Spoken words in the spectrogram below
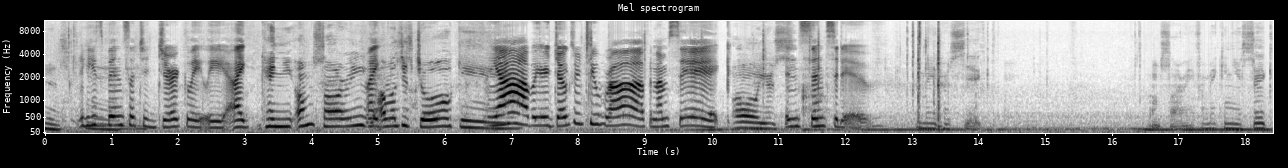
Just. He's been such a jerk lately. Like, Can you? I'm sorry. Like- I was just joking. yeah, but your jokes are too rough, and I'm sick. Oh, you're. Insensitive. I made her sick. I'm sorry for making you sick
